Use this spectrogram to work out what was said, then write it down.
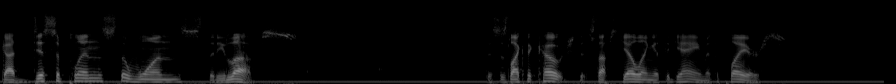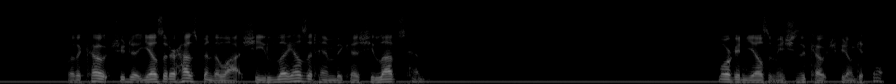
God disciplines the ones that he loves. This is like the coach that stops yelling at the game, at the players. Or the coach who yells at her husband a lot. She yells at him because she loves him. Morgan yells at me. She's a coach, if you don't get that.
